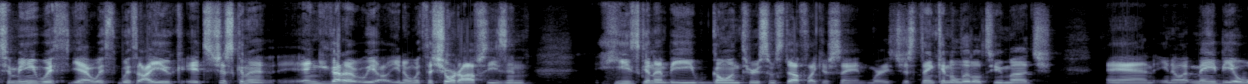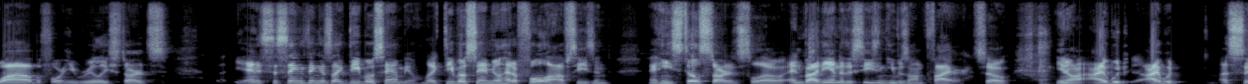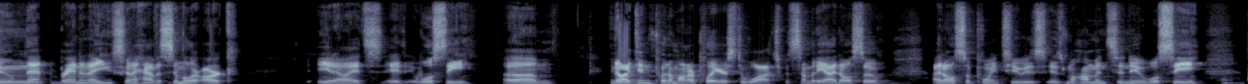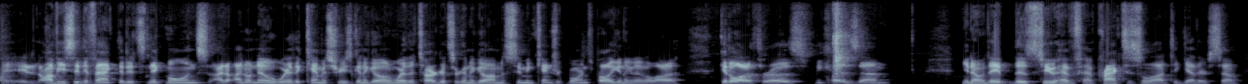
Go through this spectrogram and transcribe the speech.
to me, with yeah, with with Aiyuk, it's just gonna and you gotta we you know with the short off season, he's gonna be going through some stuff like you're saying, where he's just thinking a little too much, and you know it may be a while before he really starts and it's the same thing as like Deebo Samuel. Like Deebo Samuel had a full off season and he still started slow and by the end of the season he was on fire. So, you know, I would I would assume that Brandon Aiyuk's going to have a similar arc. You know, it's it, we'll see. Um, you know, I didn't put him on our players to watch, but somebody I'd also I'd also point to is is Mohamed Sanu. We'll see. It, obviously, the fact that it's Nick Mullens, I don't, I don't know where the chemistry is going to go and where the targets are going to go. I'm assuming Kendrick Bourne's probably going to get a lot of get a lot of throws because um, you know they those two have have practiced a lot together. So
